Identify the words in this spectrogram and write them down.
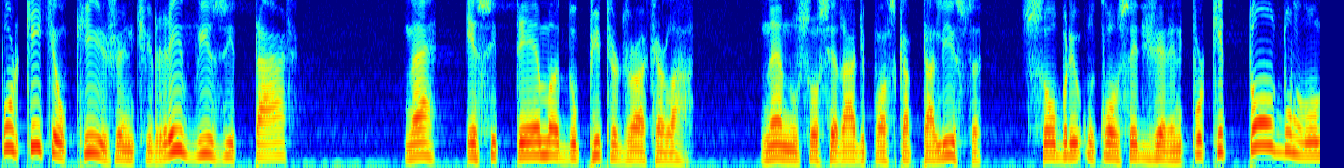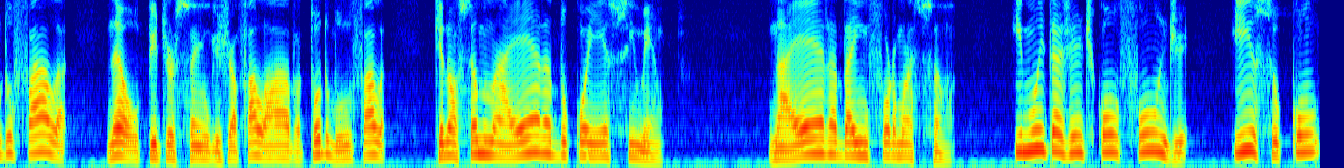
Por que, que eu quis, gente, revisitar né, esse tema do Peter Drucker lá, né, no Sociedade Pós-Capitalista, sobre o conselho de gerente? Porque todo mundo fala né? O Peter Senge já falava, todo mundo fala que nós estamos na era do conhecimento, na era da informação. E muita gente confunde isso com,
